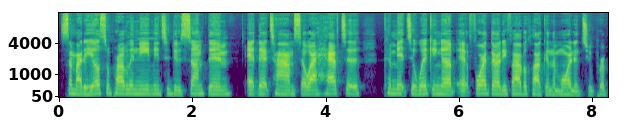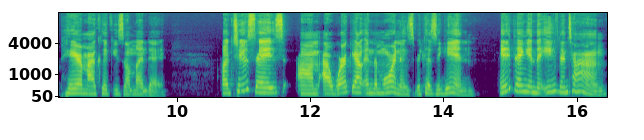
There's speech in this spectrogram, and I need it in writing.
Somebody else will probably need me to do something at that time. So I have to commit to waking up at 4 5 o'clock in the morning to prepare my cookies on Monday. On Tuesdays, um, I work out in the mornings because again, anything in the evening time,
